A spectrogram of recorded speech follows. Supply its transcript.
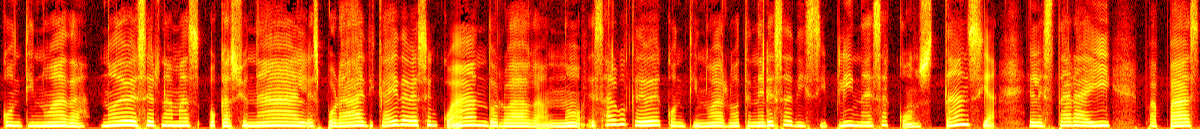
continuada, no debe ser nada más ocasional, esporádica y de vez en cuando lo haga, no, es algo que debe continuar, ¿no? Tener esa disciplina, esa constancia, el estar ahí, papás,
